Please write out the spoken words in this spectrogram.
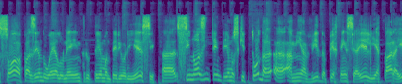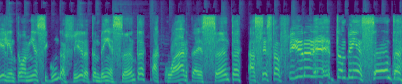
só fazendo o elo né, entre o tema anterior e esse, uh, se nós entendemos que toda a, a minha vida pertence a Ele e é para Ele, então a minha segunda-feira também é santa, a quarta é santa, a sexta-feira é, também é santa,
